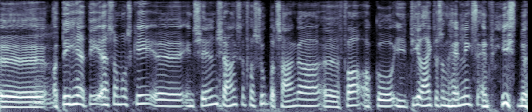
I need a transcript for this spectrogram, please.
Øh, Og det her, det er så måske øh, en sjælden chance for supertanker øh, for at gå i direkte sådan handlingsanvisende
